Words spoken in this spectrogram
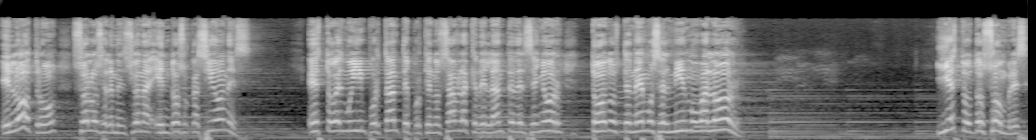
El otro solo se le menciona en dos ocasiones. Esto es muy importante porque nos habla que delante del Señor todos tenemos el mismo valor. Y estos dos hombres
